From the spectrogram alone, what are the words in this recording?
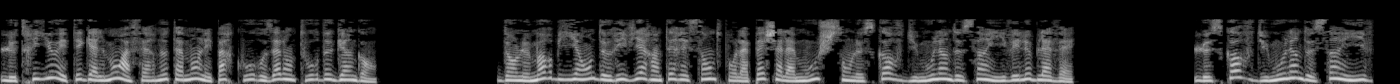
Le Trieux est également à faire notamment les parcours aux alentours de Guingamp. Dans le Morbihan de rivières intéressantes pour la pêche à la mouche sont le Scorff du Moulin de Saint-Yves et le Blavet. Le Scorff du Moulin de Saint-Yves,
